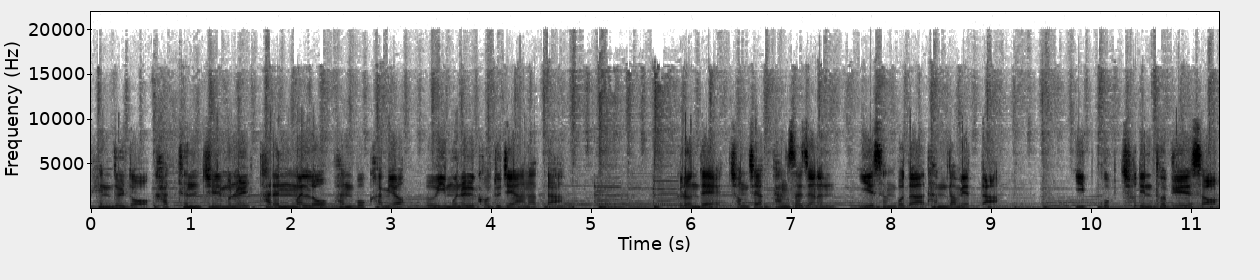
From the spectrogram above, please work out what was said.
팬들도 같은 질문을 다른 말로 반복하며 의문을 거두지 않았다. 그런데 정작 당사자는 예상보다 담담했다. 입국 첫 인터뷰에서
